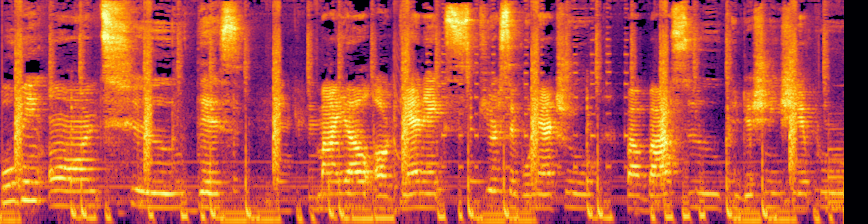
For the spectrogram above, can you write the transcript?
Moving on to this Mielle Organics Pure Simple Natural Babassu Conditioning Shampoo.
